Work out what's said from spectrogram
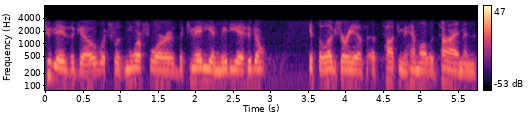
two days ago, which was more for the Canadian media who don't get the luxury of, of talking to him all the time. And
